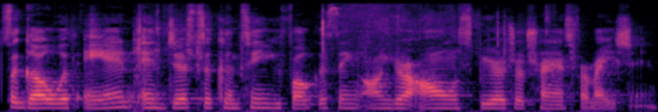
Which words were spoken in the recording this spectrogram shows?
to go within and just to continue focusing on your own spiritual transformation.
